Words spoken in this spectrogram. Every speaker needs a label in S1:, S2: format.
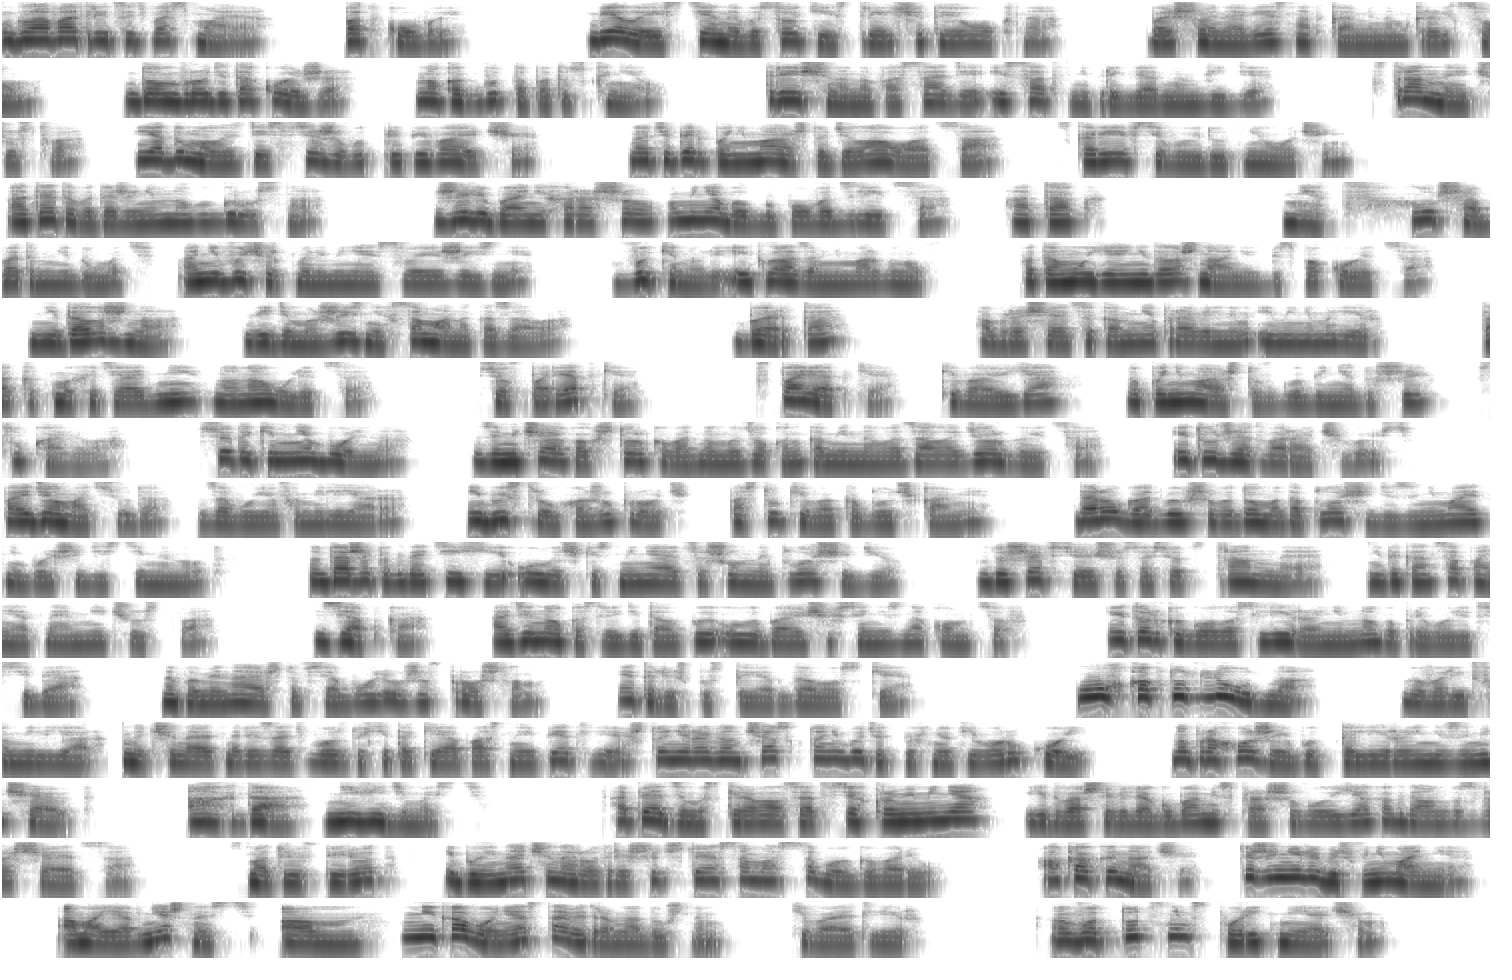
S1: Глава 38. Подковы. Белые стены, высокие стрельчатые окна. Большой навес над каменным крыльцом. Дом вроде такой же, но как будто потускнел. Трещина на фасаде и сад в неприглядном виде. Странное чувство. Я думала, здесь все живут припеваючи, но теперь понимаю, что дела у отца, скорее всего, идут не очень. От этого даже немного грустно. Жили бы они хорошо, у меня был бы повод злиться. А так... Нет, лучше об этом не думать. Они вычеркнули меня из своей жизни. Выкинули и глазом не моргнув. Потому я и не должна о них беспокоиться. Не должна. Видимо, жизнь их сама наказала. «Берта?» Обращается ко мне правильным именем Лир, так как мы хоть и одни, но на улице. «Все в порядке?» «В порядке», киваю я, но понимаю, что в глубине души слукавила. Все-таки мне больно. Замечаю, как шторка в одном из окон каминного зала дергается, и тут же отворачиваюсь. «Пойдем отсюда», — зову я фамильяра, и быстро ухожу прочь, постукивая каблучками. Дорога от бывшего дома до площади занимает не больше десяти минут. Но даже когда тихие улочки сменяются шумной площадью, в душе все еще сосет странное, не до конца понятное мне чувство. Зябко, одиноко среди толпы улыбающихся незнакомцев. И только голос Лира немного приводит в себя, напоминая, что вся боль уже в прошлом. Это лишь пустые отголоски. «Ух, как тут людно!» — говорит фамильяр. Начинает нарезать в воздухе такие опасные петли, что не равен час кто-нибудь отпихнет его рукой. Но прохожие будто Лира и не замечают. Ах да, невидимость. Опять замаскировался от всех, кроме меня? Едва шевеля губами, спрашиваю я, когда он возвращается. Смотрю вперед, ибо иначе народ решит, что я сама с собой говорю. А как иначе? Ты же не любишь внимания. А моя внешность, эм, никого не оставит равнодушным, кивает Лир. Вот тут с ним спорить не о чем.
